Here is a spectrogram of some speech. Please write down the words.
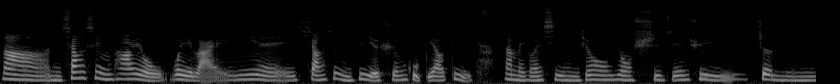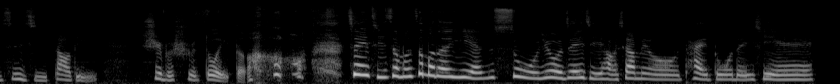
那你相信它有未来，你也相信你自己的选股标的，那没关系，你就用时间去证明你自己到底。是不是对的？这一集怎么这么的严肃？我觉得我这一集好像没有太多的一些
